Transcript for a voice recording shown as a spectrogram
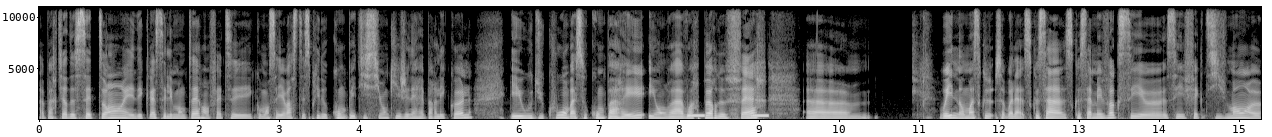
à partir de 7 ans et des classes élémentaires, en fait, il commence à y avoir cet esprit de compétition qui est généré par l'école et où, du coup, on va se comparer et on va avoir peur de faire. Oui, non, moi, ce que ça, voilà, ce que ça, ce que ça m'évoque, c'est euh, effectivement euh,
